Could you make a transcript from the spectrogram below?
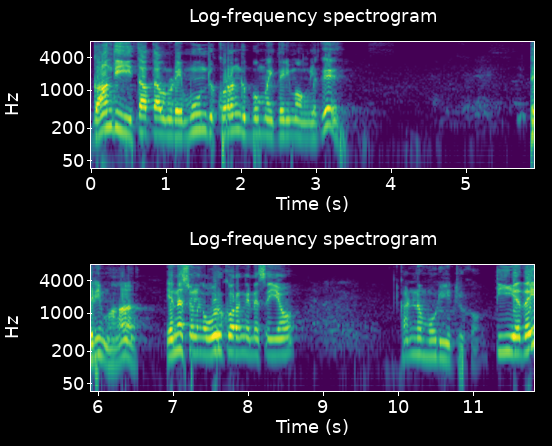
காந்தி தாத்தாவுனுடைய மூன்று குரங்கு பொம்மை தெரியுமா உங்களுக்கு? தெரியுமா? என்ன சொல்லுங்க ஒரு குரங்கு என்ன செய்யும்? கண்ணை மூடிட்டு இருக்கோம் தீயதை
